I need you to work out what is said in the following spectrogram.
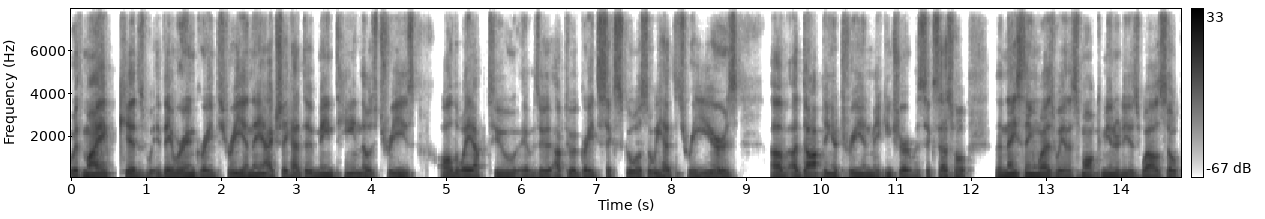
With my kids, they were in grade three and they actually had to maintain those trees all the way up to it was a, up to a grade six school. So we had three years of adopting a tree and making sure it was successful. The nice thing was we had a small community as well. So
